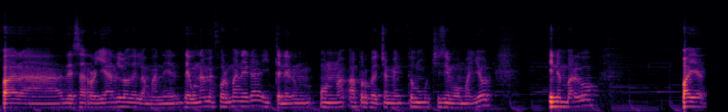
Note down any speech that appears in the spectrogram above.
para desarrollarlo de, la manera, de una mejor manera y tener un, un aprovechamiento muchísimo mayor. Sin embargo, vaya,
